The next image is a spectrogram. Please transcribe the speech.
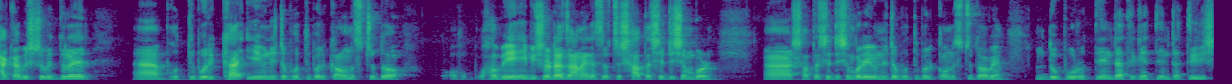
ঢাকা বিশ্ববিদ্যালয়ের ভর্তি পরীক্ষা, এ ইউনিটে ভর্তি পরীক্ষা অনুষ্ঠিত হবে, এই বিষয়টা জানা গেছে হচ্ছে সাতাশে ডিসেম্বর। সাতাশে ডিসেম্বর এই ইউনিটে ভর্তি পরীক্ষা অনুষ্ঠিত হবে দুপুর তিনটা থেকে তিনটা তিরিশ।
